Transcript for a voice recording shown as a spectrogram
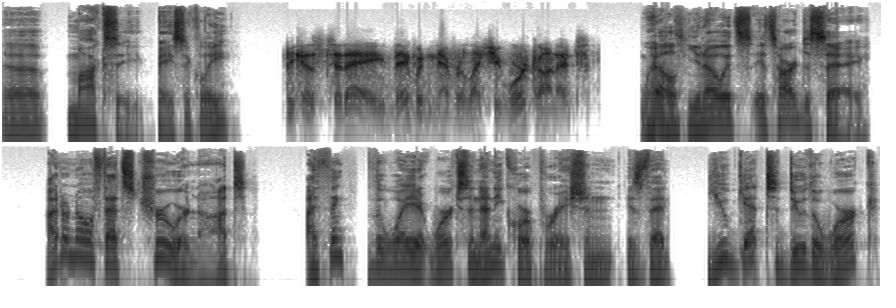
Uh, Moxie, basically. Because today, they would never let you work on it. Well, you know, it's, it's hard to say. I don't know if that's true or not. I think the way it works in any corporation is that you get to do the work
